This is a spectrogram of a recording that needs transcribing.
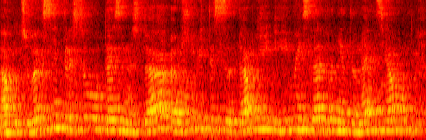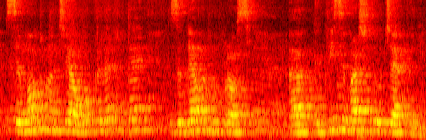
Ако човек се интересува от тези неща, архивите са там и, има изследванията на НЦИОМ от самото начало, където те задават въпроси. А, какви са вашите очаквания?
